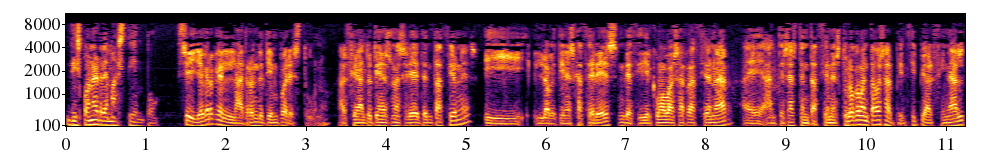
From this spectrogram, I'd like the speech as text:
disponer de más tiempo. Sí, yo creo que el ladrón de tiempo eres tú, ¿no? Al final tú tienes una serie de tentaciones y lo que tienes que hacer es decidir cómo vas a reaccionar eh, ante esas tentaciones. Tú lo comentabas al principio, al final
